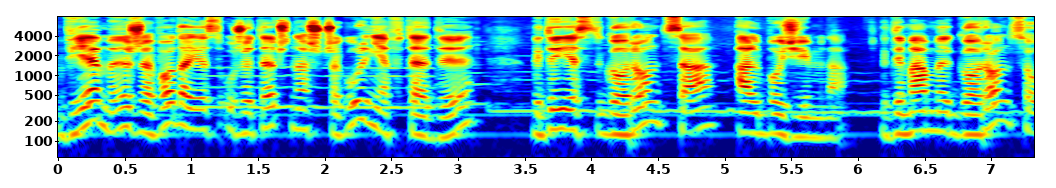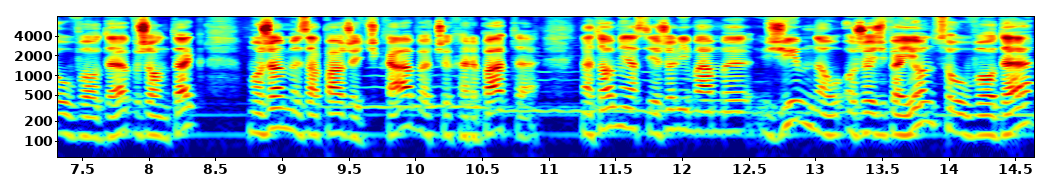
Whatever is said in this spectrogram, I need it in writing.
Wiemy, że woda jest użyteczna szczególnie wtedy, gdy jest gorąca albo zimna. Gdy mamy gorącą wodę, wrzątek, możemy zaparzyć kawę czy herbatę. Natomiast jeżeli mamy zimną, orzeźwiającą wodę,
